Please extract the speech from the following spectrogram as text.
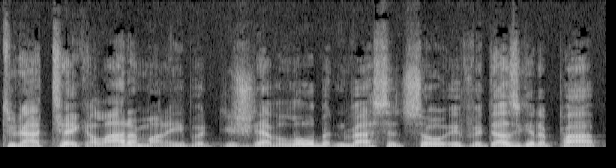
do not take a lot of money, but you should have a little bit invested. So if it does get a pop,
